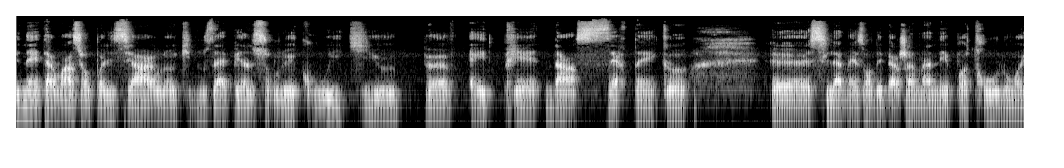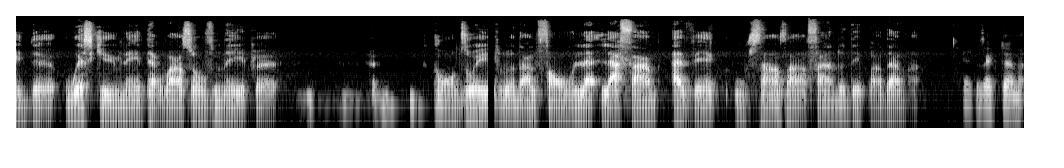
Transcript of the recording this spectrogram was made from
une intervention policière qui nous appelle sur le coup et qui, eux, peuvent être prêts dans certains cas. Euh, si la maison d'hébergement n'est pas trop loin de où est-ce qu'il y a eu l'intervention, venir euh, conduire, dans le fond, la, femme avec ou sans enfant, dépendamment. Exactement.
